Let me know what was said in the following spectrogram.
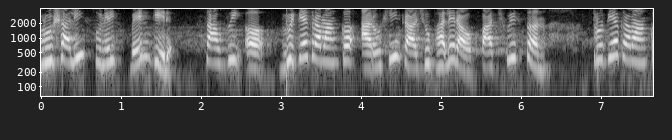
वृषाली सुनील बेनगीर. सहावी अ द्वितीय क्रमांक आरोही राजू भालेराव. पाचवी सन तृतीय क्रमांक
